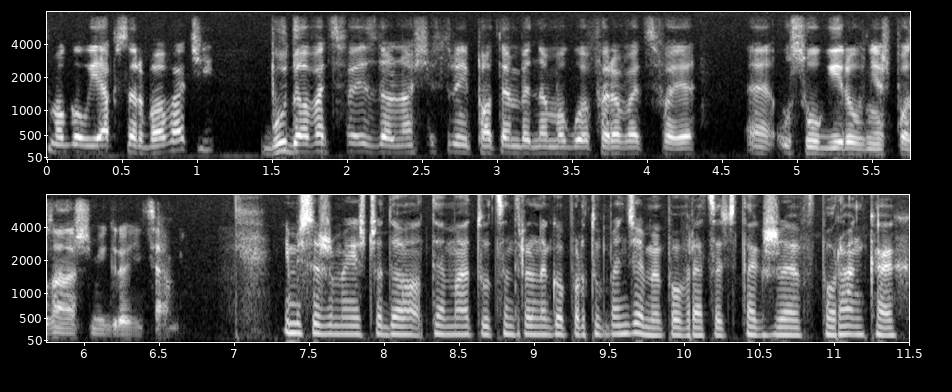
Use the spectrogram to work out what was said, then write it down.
mogą je absorbować i budować swoje zdolności, z którymi potem będą mogły oferować swoje e, usługi również poza naszymi granicami. I myślę, że my jeszcze do tematu Centralnego Portu będziemy powracać także w porankach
